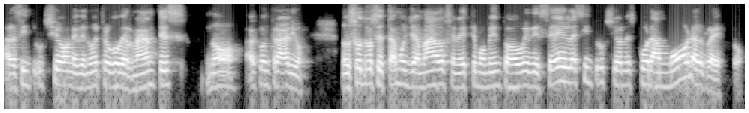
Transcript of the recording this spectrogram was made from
a las instrucciones de nuestros gobernantes. No, al contrario, nosotros estamos llamados en este momento a obedecer las instrucciones por amor al resto.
